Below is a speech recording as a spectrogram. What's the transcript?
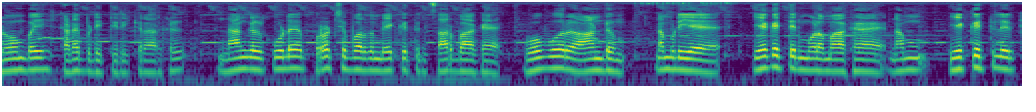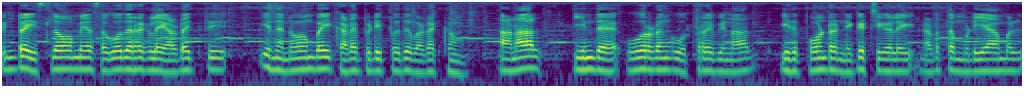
நோன்பை கடைபிடித்திருக்கிறார்கள். நாங்கள் கூட புரட்சி பாரதம் இயக்கத்தின் சார்பாக ஒவ்வொரு ஆண்டும் நம்முடைய இயக்கத்தின் மூலமாக நம் இயக்கத்தில் இருக்கின்ற இஸ்லாமிய சகோதரர்களை அழைத்து இந்த நோன்பை கடைபிடிப்பது வழக்கம். ஆனால் இந்த ஊரடங்கு உத்தரவினால் இது போன்ற நிகழ்ச்சிகளை நடத்த முடியாமல்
